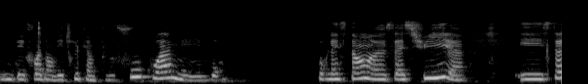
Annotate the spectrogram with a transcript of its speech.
des fois dans des trucs un peu fous, quoi, mais bon, pour l'instant, euh, ça suit. Et ça,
